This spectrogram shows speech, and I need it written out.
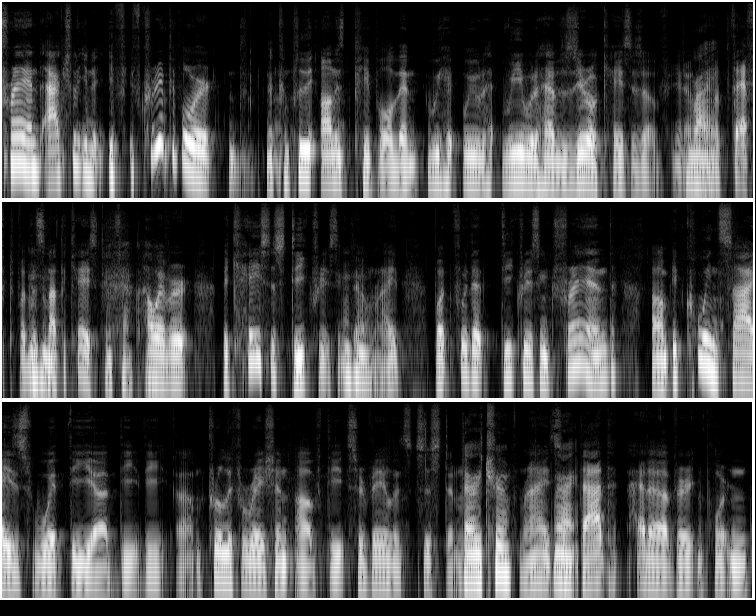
trend actually, you know, if, if Korean people were completely honest people, then we we would we would have zero cases of you know Right. Mm-hmm. of theft, but that's not the case. Exactly. Mm-hmm. However, the case is decreasing though, right? But for that decreasing trend, um, it coincides with the uh, the the um, proliferation of the surveillance system. Very true. Right. So Right. that had a very important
